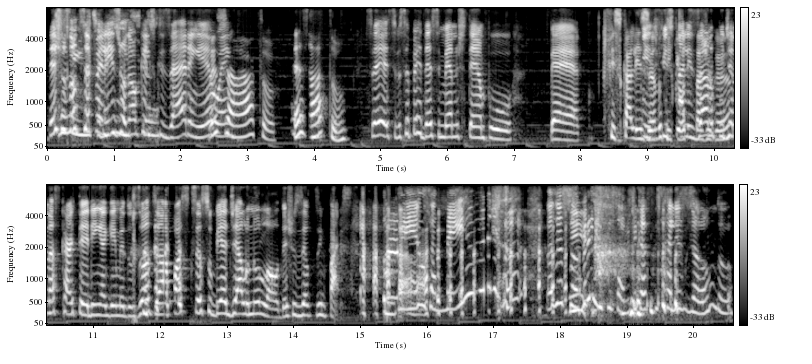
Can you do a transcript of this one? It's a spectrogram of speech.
Deixa os outros ser felizes, jogar o isso. que eles quiserem, eu, hein? Exato. Exato. Se, se você perdesse menos tempo é, Fiscalizando o que, que o outro tá fiscalizando, jogando. pedindo as carteirinhas game dos outros, eu aposto que você subia de elo no LOL. Deixa os outros em paz. Deus, amei. Mas é sobre isso, sabe? Ficar fiscalizando.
